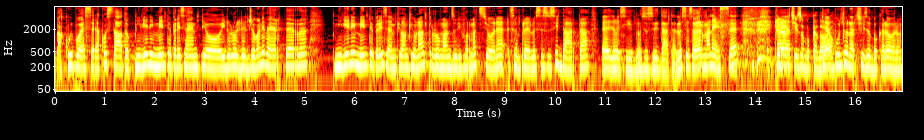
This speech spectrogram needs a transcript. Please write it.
a cui può essere accostato. Mi viene in mente per esempio I dolori del giovane Werther mi viene in mente per esempio anche un altro romanzo di formazione, sempre lo stesso Siddhartha, eh, sì, lo stesso Siddhartha, lo stesso Ermanesse, che, è Narciso Boccadoro. Che è appunto Narciso Boccadoro.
